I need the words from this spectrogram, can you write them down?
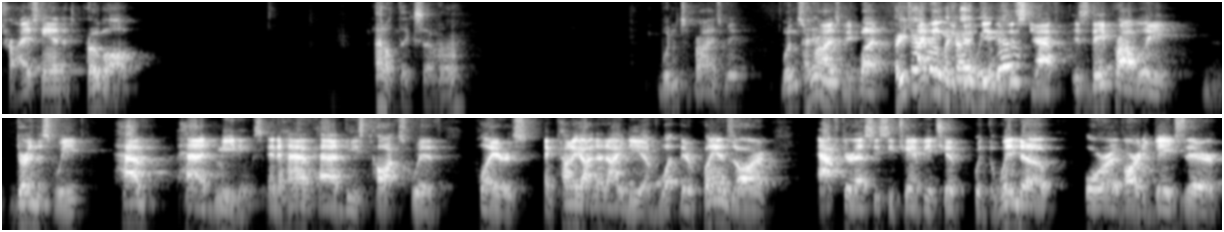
try his hand at the pro ball. I don't think so, huh? Wouldn't surprise me. Wouldn't surprise me. But are you talking I think about the good thing with the staff is they probably during this week have had meetings and have had these talks with players and kind of gotten an idea of what their plans are after SEC championship with the window or have already gauged their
